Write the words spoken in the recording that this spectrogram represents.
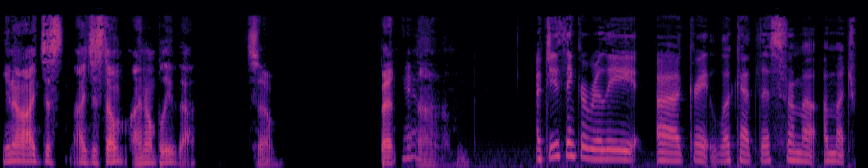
You know, I just, I just don't, I don't believe that. So, but yeah. I do think a really uh, great look at this from a, a much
